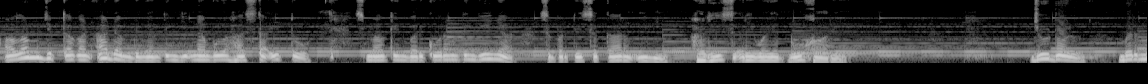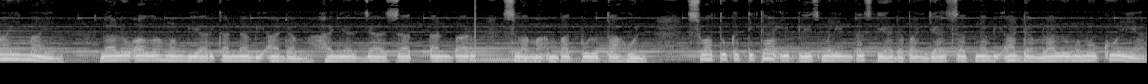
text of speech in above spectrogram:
Allah menciptakan Adam dengan tinggi 60 hasta itu, semakin berkurang tingginya seperti sekarang ini. Hadis riwayat Bukhari. Judul Bermain-main Lalu Allah membiarkan Nabi Adam hanya jasad tanpa selama 40 tahun. Suatu ketika iblis melintas di hadapan jasad Nabi Adam lalu memukulnya.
